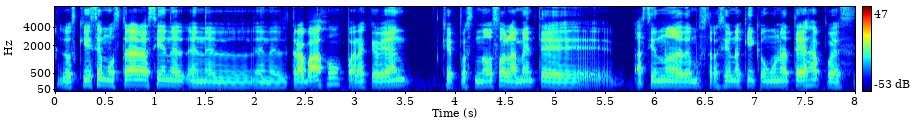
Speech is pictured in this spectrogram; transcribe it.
los quise mostrar así en el, en el, en el trabajo para que vean que pues no solamente haciendo una demostración aquí con una teja pues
